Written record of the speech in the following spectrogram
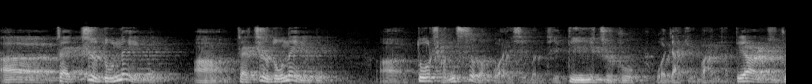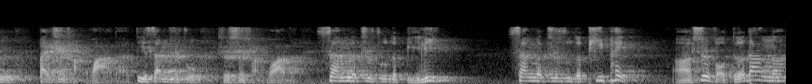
呃在制度内部。啊，在制度内部，啊，多层次的关系问题。第一支柱国家举办的，第二支柱半市场化的，第三支柱是市场化的。三个支柱的比例，三个支柱的匹配，啊，是否得当呢？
